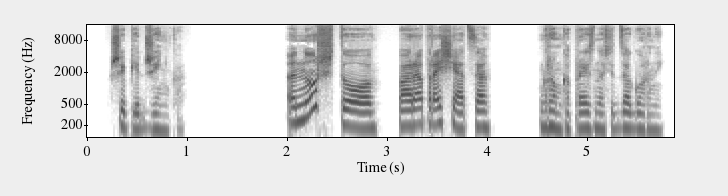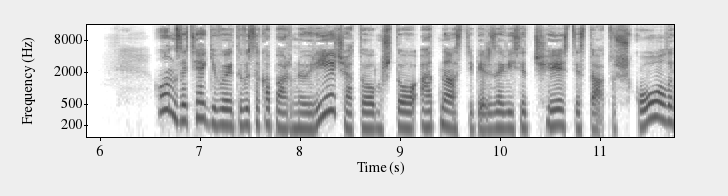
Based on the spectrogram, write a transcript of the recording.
— шипит Женька. «Ну что, пора прощаться», — громко произносит Загорный. Он затягивает высокопарную речь о том, что от нас теперь зависит честь и статус школы,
